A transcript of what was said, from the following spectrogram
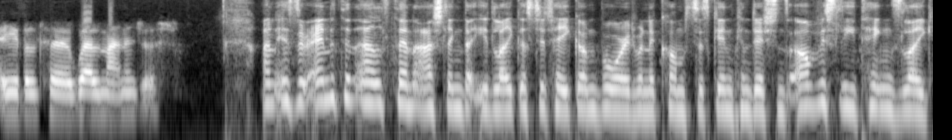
able to well manage it. And is there anything else then, Ashling, that you'd like us to take on board when it comes to skin conditions? Obviously, things like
